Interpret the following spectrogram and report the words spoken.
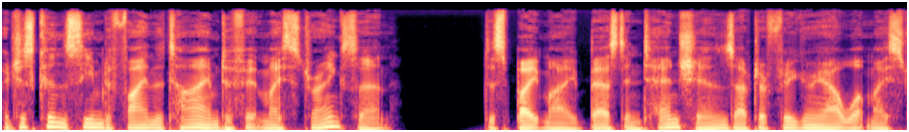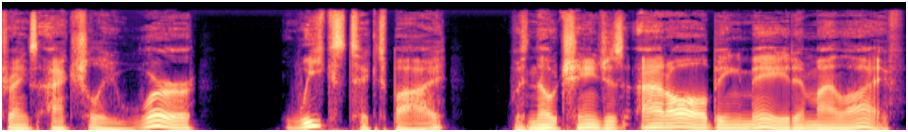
I just couldn't seem to find the time to fit my strengths in. Despite my best intentions, after figuring out what my strengths actually were, weeks ticked by with no changes at all being made in my life.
